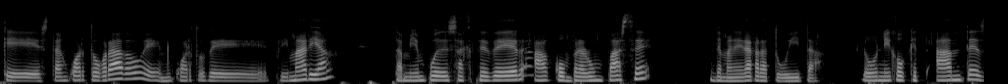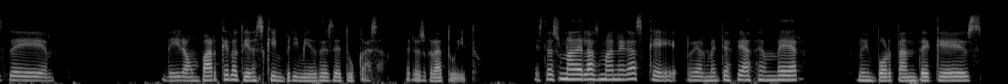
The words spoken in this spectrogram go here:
que está en cuarto grado, en cuarto de primaria, también puedes acceder a comprar un pase de manera gratuita. Lo único que antes de, de ir a un parque lo tienes que imprimir desde tu casa, pero es gratuito. Esta es una de las maneras que realmente te hacen ver lo importante que es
